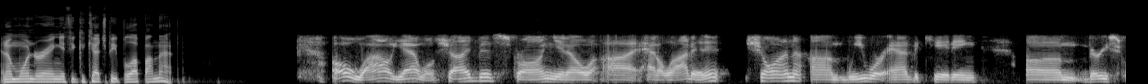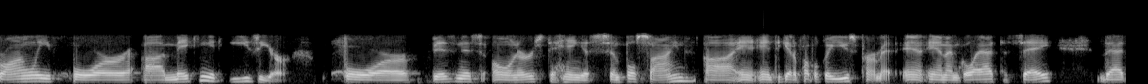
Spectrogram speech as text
and I'm wondering if you could catch people up on that. Oh wow, yeah. Well, Chi Biz Strong, you know, uh, had a lot in it. Sean, um, we were advocating um, very strongly for uh, making it easier for business owners to hang a simple sign uh, and, and, to get a publicly use permit. And, and, I'm glad to say that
